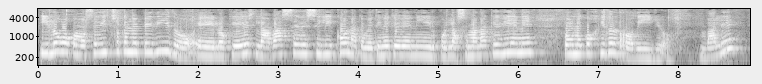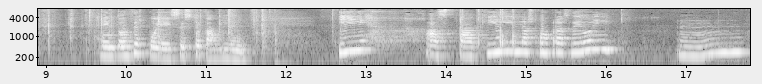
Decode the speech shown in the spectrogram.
y luego como os he dicho que me he pedido eh, lo que es la base de silicona que me tiene que venir pues la semana que viene pues me he cogido el rodillo vale entonces pues esto también. Y hasta aquí las compras de hoy. Mm.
